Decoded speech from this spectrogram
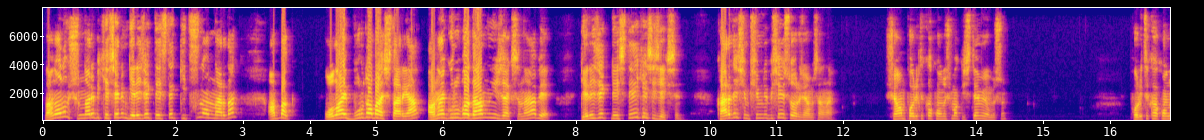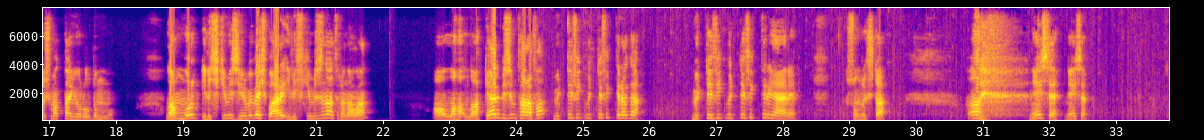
Lan oğlum şunları bir keselim. Gelecek destek gitsin onlardan. Abi bak olay burada başlar ya. Ana gruba dalmayacaksın abi. Gelecek desteği keseceksin. Kardeşim şimdi bir şey soracağım sana. Şu an politika konuşmak istemiyor musun? Politika konuşmaktan yoruldun mu? Lan moruk ilişkimiz 25 bari ilişkimizin hatırına lan. Allah Allah gel bizim tarafa. Müttefik müttefiktir aga. Müttefik müttefiktir yani. Sonuçta. Ay neyse neyse.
